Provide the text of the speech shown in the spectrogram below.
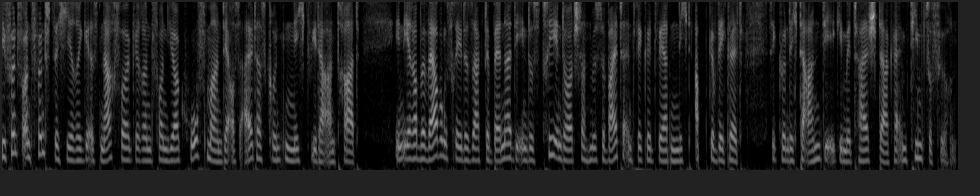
Die 55-Jährige ist Nachfolgerin von Jörg Hofmann, der aus Altersgründen nicht wieder antrat. In ihrer Bewerbungsrede sagte Benner, die Industrie in Deutschland müsse weiterentwickelt werden, nicht abgewickelt. Sie kündigte an, die IG Metall stärker im Team zu führen.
